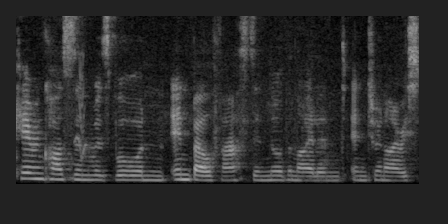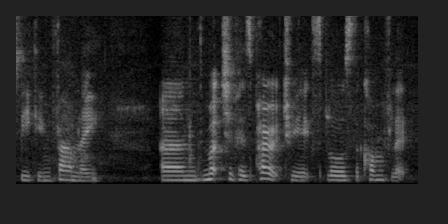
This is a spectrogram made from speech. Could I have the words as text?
Ciaran Carson was born in Belfast in Northern Ireland into an Irish speaking family, and much of his poetry explores the conflict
